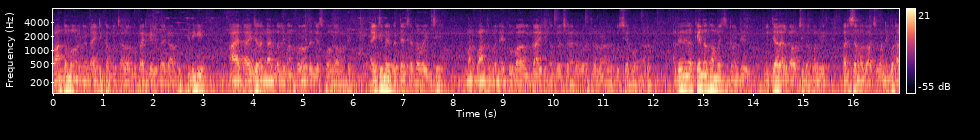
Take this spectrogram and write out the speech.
ప్రాంతంలో ఉన్నటువంటి ఐటీ కంపెనీ చాలా వరకు బయటకు వెళ్ళిపోయాయి కాబట్టి తిరిగి ఆ యొక్క ఐటీ రంగాన్ని మళ్ళీ మనం పునరుద్ధం చేసుకోవాలి కాబట్టి ఐటీ మీద ప్రత్యేక శ్రద్ధ వహించి మన ప్రాంతంలోనే ఎక్కువ భాగం ఇంకా ఐటీ కంపెనీ వచ్చేలాగా కూడా తెలంగాణ కృషి చేయబోతున్నారు. అదేవిధంగా కేంద్రం సంబంధించినటువంటి విద్యాలయాలు కావచ్చు ఇంకా కొన్ని పరిశ్రమలు కావచ్చు ఇవన్నీ కూడా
